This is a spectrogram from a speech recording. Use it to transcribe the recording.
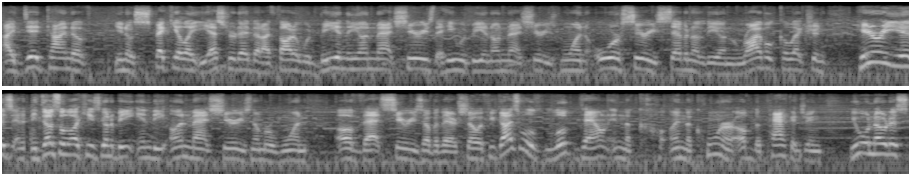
I did kind of you know, speculate yesterday that I thought it would be in the Unmatched series, that he would be in Unmatched Series 1 or Series 7 of the Unrivaled collection. Here he is, and it does look like he's going to be in the Unmatched Series number 1 of that series over there. So if you guys will look down in the in the corner of the packaging, you will notice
